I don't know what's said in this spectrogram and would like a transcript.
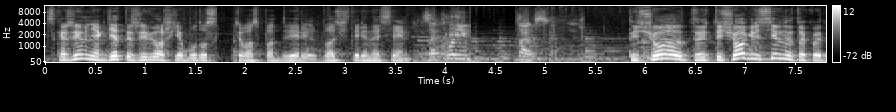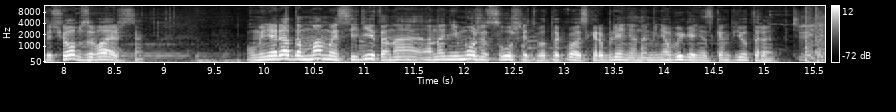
Скажи мне, где ты живешь, я буду с**ть у вас под дверью 24 на 7. Закрой таксы. Ты чё, ты, ты чё агрессивный такой? Ты чё обзываешься? У меня рядом мама сидит, она, она не может слушать вот такое оскорбление, она меня выгонит с компьютера. Все, иди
